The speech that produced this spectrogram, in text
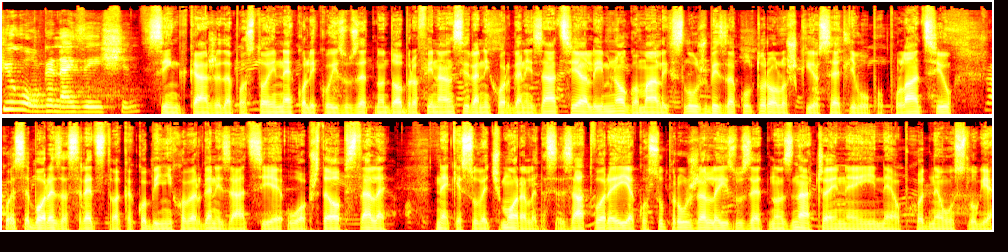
few organizations Singh kaže da postoji nekoliko izuzetno dobro finansiranih organizacija, ali i mnogo malih službi za kulturološki osjetljivu populaciju koje se bore za sredstva kako bi njihove organizacije uopšte opstale. Neke su već morale da se zatvore iako su pružale izuzetno značajne i neophodne usluge.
